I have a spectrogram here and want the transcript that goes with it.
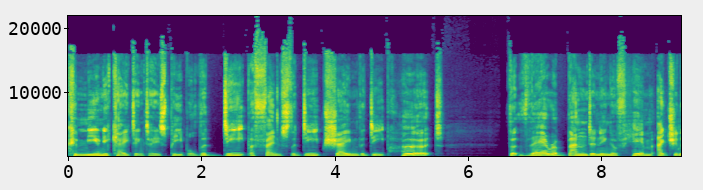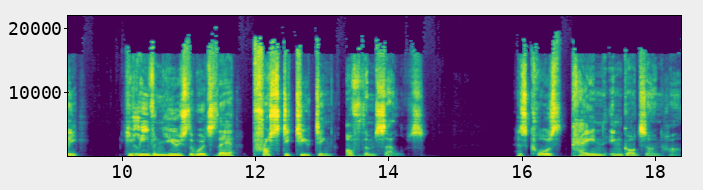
communicating to his people the deep offense, the deep shame, the deep hurt that their abandoning of him, actually, he'll even use the words, their prostituting of themselves, has caused pain in God's own heart.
